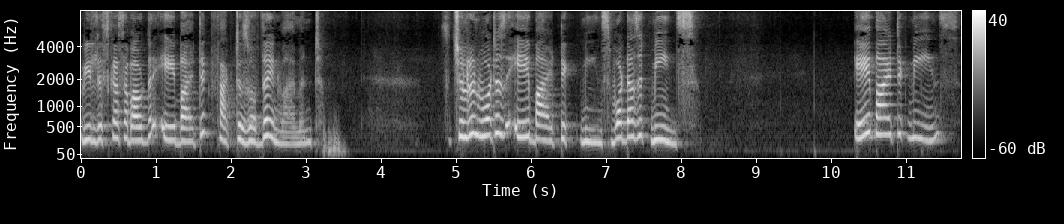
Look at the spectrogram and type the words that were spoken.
we'll discuss about the abiotic factors of the environment. So children, what does abiotic means? What does it means? Abiotic means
